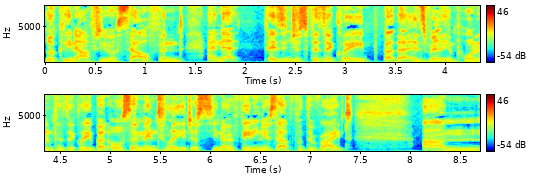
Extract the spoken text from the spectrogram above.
looking after yourself and and that isn't just physically, but that is really important physically, but also mentally. Just you know, feeding yourself with the right. Um,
